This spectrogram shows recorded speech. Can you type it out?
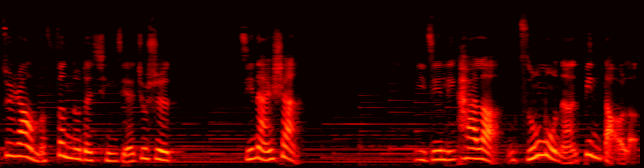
最让我们愤怒的情节就是吉南善已经离开了，祖母呢病倒了，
